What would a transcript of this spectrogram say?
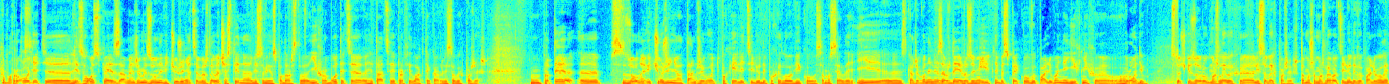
проводитись? Проводять е, лісгоспи за межами зони відчуження. Це важлива частина лісових господарства. Їх роботи це агітація і профілактика лісових пожеж. Проте зону з зоною відчуження там живуть похилі ці люди похилого віку самосели. І, е, скажімо, вони не завжди розуміють небезпеку випалювання їхніх е, городів з точки зору можливих е, лісових пожеж. Тому що, можливо, ці люди випалювали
